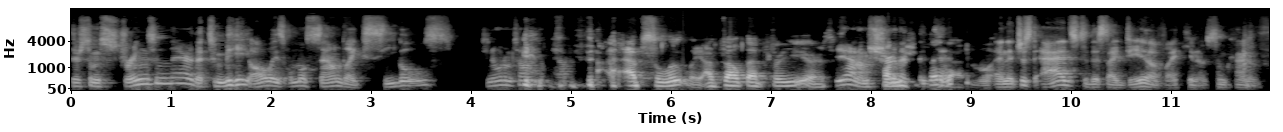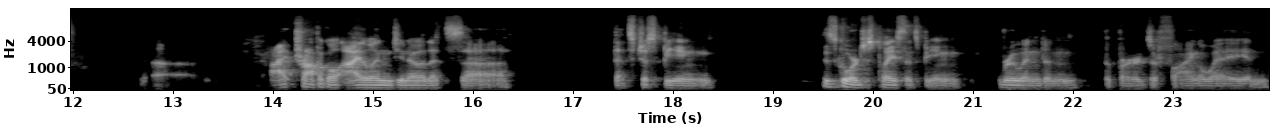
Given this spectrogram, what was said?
there's some strings in there that to me always almost sound like seagulls do you know what i'm talking about Absolutely, I've felt that for years. yeah and i'm sure that's say that. and it just adds to this idea of like you know some kind of uh, I, tropical island you know that's uh that's just being this gorgeous place that's being ruined and the birds are flying away and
